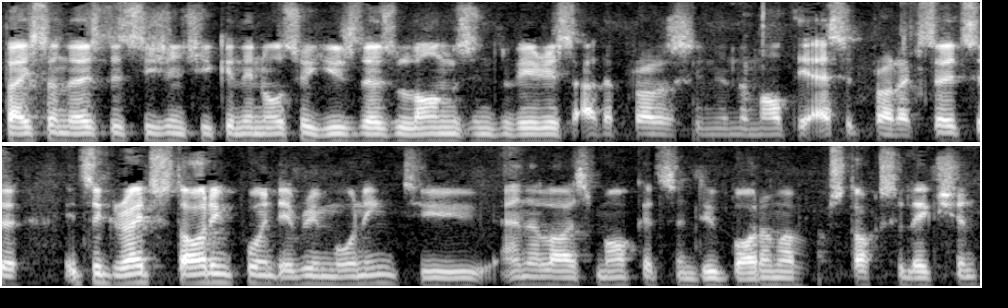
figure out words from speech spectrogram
based on those decisions, you can then also use those longs into various other products and in the multi-asset products. So it's a it's a great starting point every morning to analyze markets and do bottom-up stock selection.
